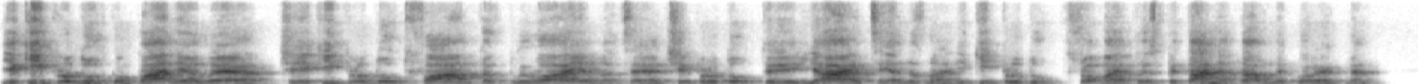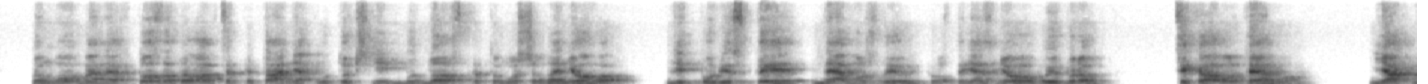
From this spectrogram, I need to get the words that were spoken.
Який продукт компанія ЛЕР, чи який продукт Фанта впливає на це, чи продукти яйця, я не знаю, який продукт, що має, тобто питання там некоректне. Тому в мене хто задавав це питання, уточніть, будь ласка, тому що на нього відповісти неможливо. Просто я з нього вибрав цікаву тему, як,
